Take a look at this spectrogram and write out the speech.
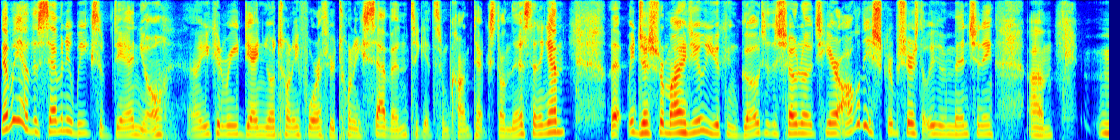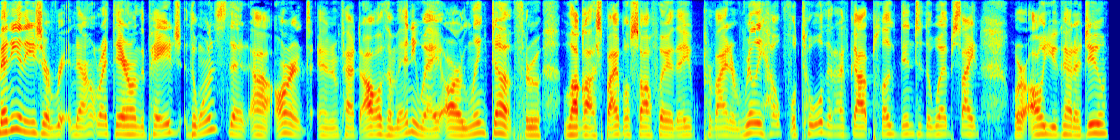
Then we have the 70 weeks of Daniel. Uh, you can read Daniel 24 through 27 to get some context on this. And again, let me just remind you you can go to the show notes here. All these scriptures that we've been mentioning, um, many of these are written out right there on the page. The ones that uh, aren't, and in fact, all of them anyway, are linked up through Logos Bible software. They provide a really helpful tool that I've got plugged into the website where all you got to do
